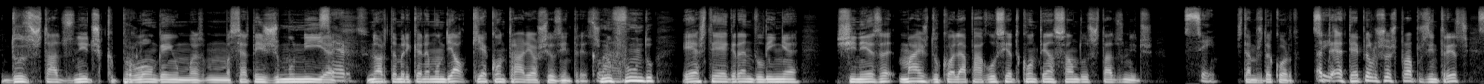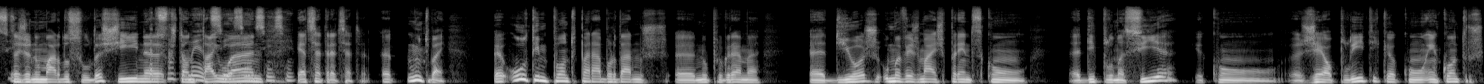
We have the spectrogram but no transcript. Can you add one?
dos Estados Unidos que prolonguem uma, uma certa hegemonia norte-americana mundial que é contrária aos seus interesses. Claro. No fundo, esta é a grande linha chinesa, mais do que olhar para a Rússia, de contenção dos Estados Unidos. Sim. Estamos de acordo. Até, até, pelos seus próprios interesses, sim. seja no Mar do Sul da China, a questão de Taiwan, sim, sim, etc, etc. Uh, muito bem. Uh, último ponto para abordarmos uh, no programa uh, de hoje, uma vez mais prende-se com a diplomacia, com a geopolítica, com encontros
